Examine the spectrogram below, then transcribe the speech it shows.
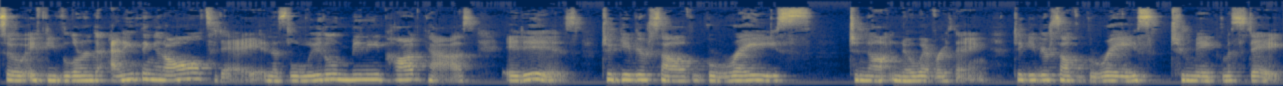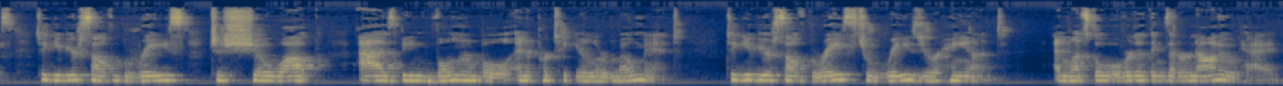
So, if you've learned anything at all today in this little mini podcast, it is to give yourself grace to not know everything, to give yourself grace to make mistakes, to give yourself grace to show up as being vulnerable in a particular moment, to give yourself grace to raise your hand and let's go over the things that are not okay.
